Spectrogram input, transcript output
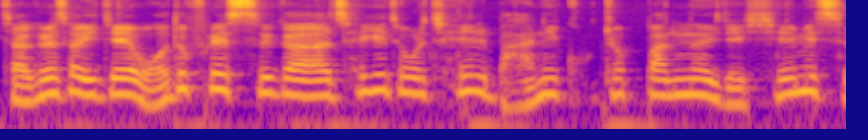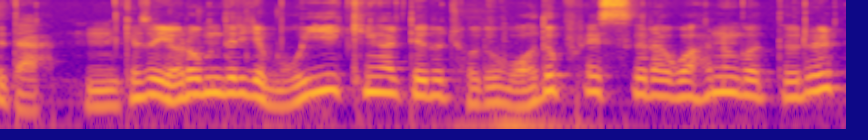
자 그래서 이제 WordPress가 세계적으로 제일 많이 공격받는 이제 CMS다. 음, 그래서 여러분들이 이제 모의해킹 할 때도 저도 WordPress라고 하는 것들을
